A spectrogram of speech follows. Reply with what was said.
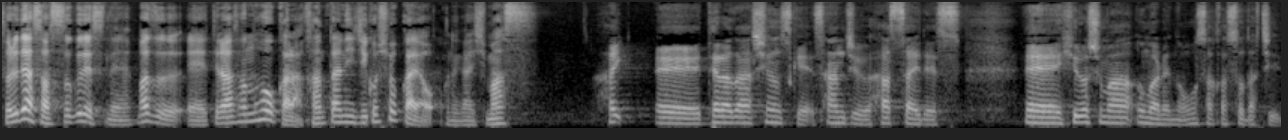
それでは早速ですねまず、えー寺田さんの方から簡単に自己紹介をお願いします。はい、えー寺田俊介、38歳です、えー広島生まれの大阪育ち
